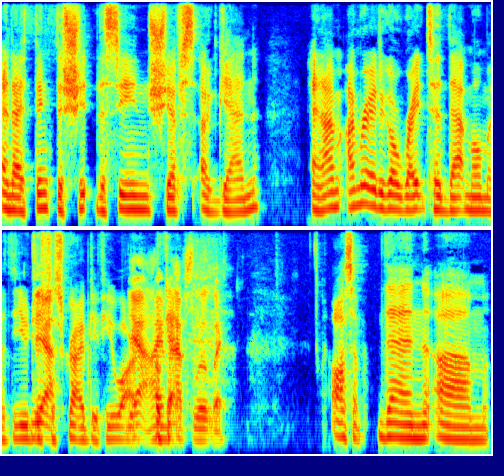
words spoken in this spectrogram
And I think the sh- the scene shifts again, and I'm I'm ready to go right to that moment that you just Yeah. described. If you are, Yeah, I'm okay, absolutely. awesome. Then um,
